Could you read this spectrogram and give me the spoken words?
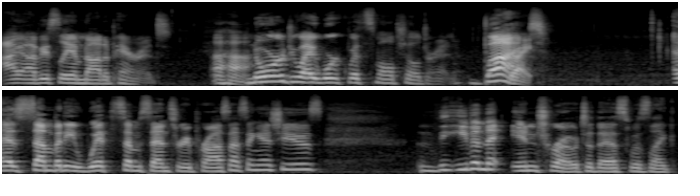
I obviously am not a parent Uh huh. nor do I work with small children. But Right. as somebody with some sensory processing issues, the even the intro to this was like,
